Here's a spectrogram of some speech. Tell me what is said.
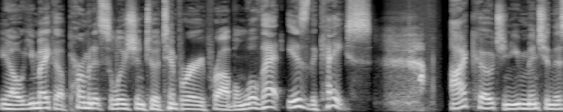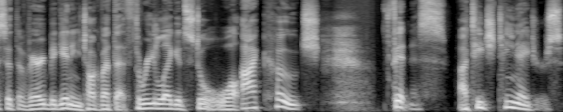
you know, you make a permanent solution to a temporary problem. Well, that is the case. I coach, and you mentioned this at the very beginning. You talk about that three legged stool. Well, I coach fitness, I teach teenagers.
